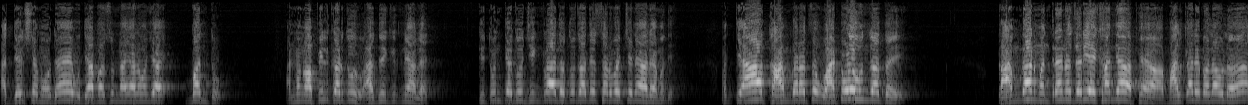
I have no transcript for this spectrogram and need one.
अध्यक्ष महोदय उद्यापासून नाही आला म्हणजे बंद तो. आणि मग अपील करतो औद्योगिक न्यायालयात. तिथून ते तो जिंकला तर तो जाते सर्वोच्च न्यायालयामध्ये. मग त्या कामगाराचं वाटोळं होऊन जातंय. कामगार मंत्र्यानं जरी एखाद्या मालकाला बोलावलं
